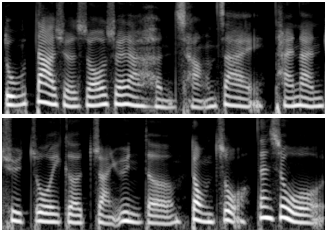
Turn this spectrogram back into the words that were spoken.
读大学的时候，虽然很常在台南去做一个转运的动作，但是我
